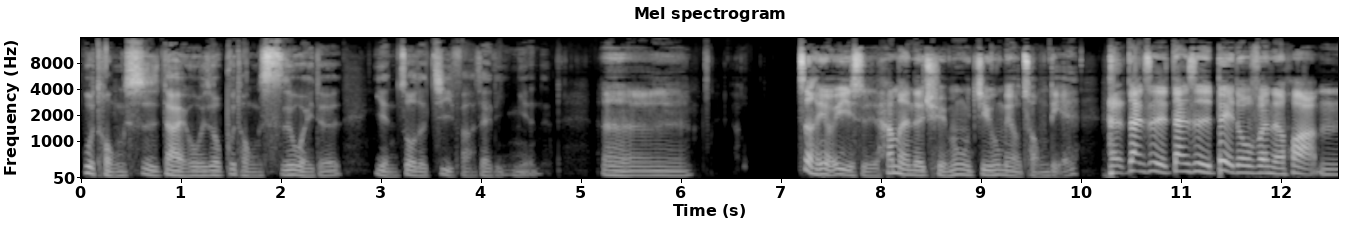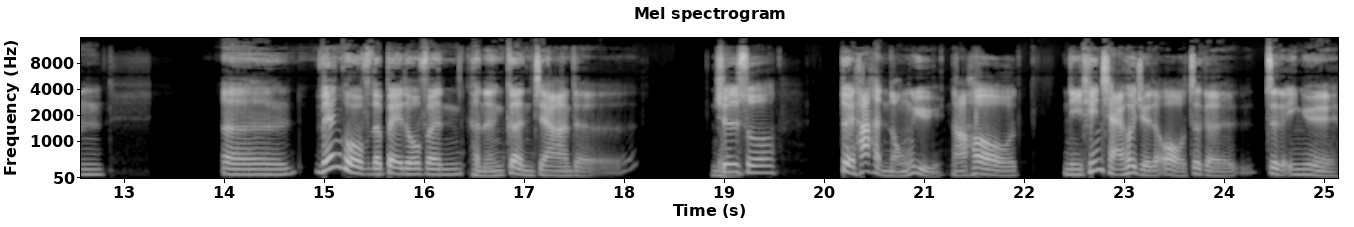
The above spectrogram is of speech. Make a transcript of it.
不同世代或者说不同思维的演奏的技法在里面。嗯，这很有意思，他们的曲目几乎没有重叠，但是但是贝多芬的话，嗯，呃，Van Gogh 的贝多芬可能更加的，就是说，对他很浓郁，然后你听起来会觉得，哦，这个这个音乐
